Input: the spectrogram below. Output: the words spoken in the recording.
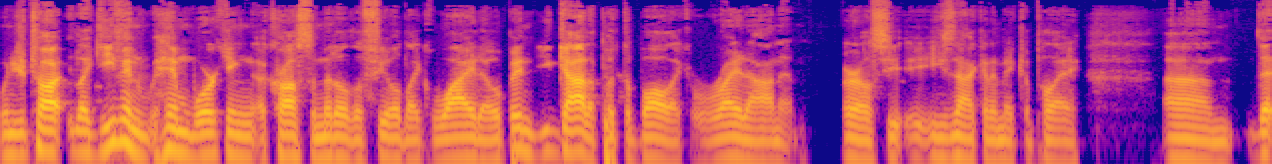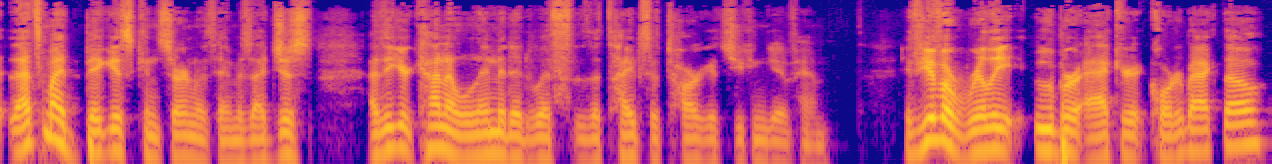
when you're talking like even him working across the middle of the field like wide open, you got to put the ball like right on him, or else he, he's not going to make a play. Um, that that's my biggest concern with him is I just I think you're kind of limited with the types of targets you can give him. If you have a really uber accurate quarterback, though,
